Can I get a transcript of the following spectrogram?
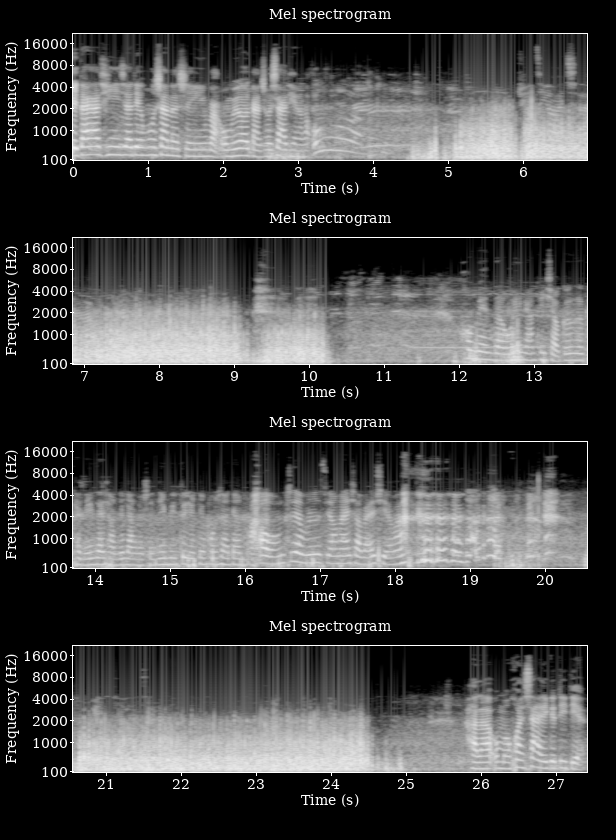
给大家听一下电风扇的声音吧，我们又要感受夏天了。哦，群又要起来了。后面的无印良品小哥哥肯定在想，这两个神经病对着电风扇干嘛？哦，我们之前不是想买小白鞋吗？好了，我们换下一个地点。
